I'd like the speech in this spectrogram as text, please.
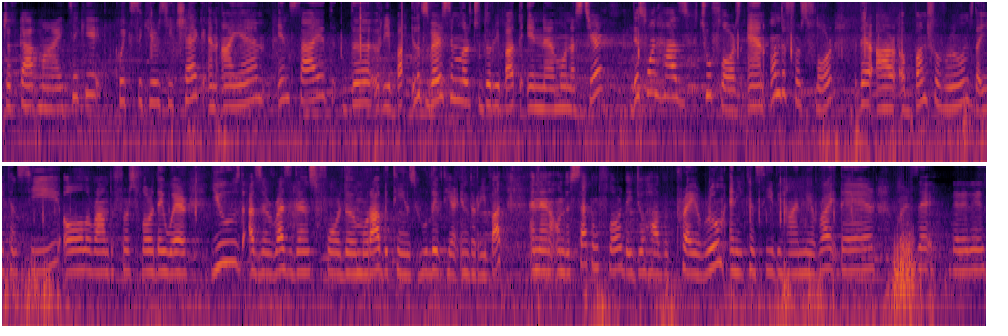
Just got my ticket, quick security check, and I am inside the Ribat. It looks very similar to the Ribat in uh, Monastir. This one has two floors, and on the first floor, there are a bunch of rooms that you can see all around the first floor. They were used as a residence for the Murabitins who lived here in the Ribat. And then on the second floor, they do have a prayer room, and you can see behind me right there, where is it? There it is.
